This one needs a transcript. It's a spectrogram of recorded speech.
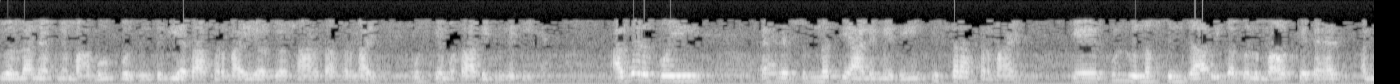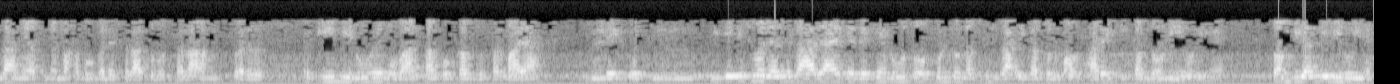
جو اللہ نے اپنے محبوب کو زندگی عطا فرمائی اور جو شان عطا فرمائی، اس کے مطابق نہیں ہے۔ اگر کوئی اہل سنت کے عالم دین اس طرح فرمائے کہ کل نفس ذائقت الموت کے تحت اللہ نے اپنے محبوب علیہ السلاۃ والسلام پر کی بھی روح مبارکہ کو قبض فرمایا یہ اس وجہ سے کہا جائے کہ دیکھیں، روح تو کلو نفس ذائقہ الموت، ہر ایک کی کبز ہونی ہی ہونی ہے۔ تو انبیاء کی بھی ہوئی ہے،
